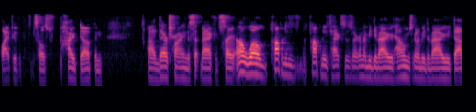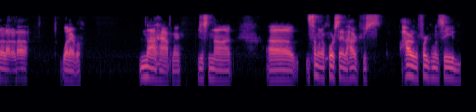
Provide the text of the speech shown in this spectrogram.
why people get themselves hyped up and uh, they're trying to sit back and say, oh, well, property property taxes are going to be devalued, homes are going to be devalued, da da da da da, whatever. Not happening. Just not. Uh, someone, of course, saying the higher, higher the frequency,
